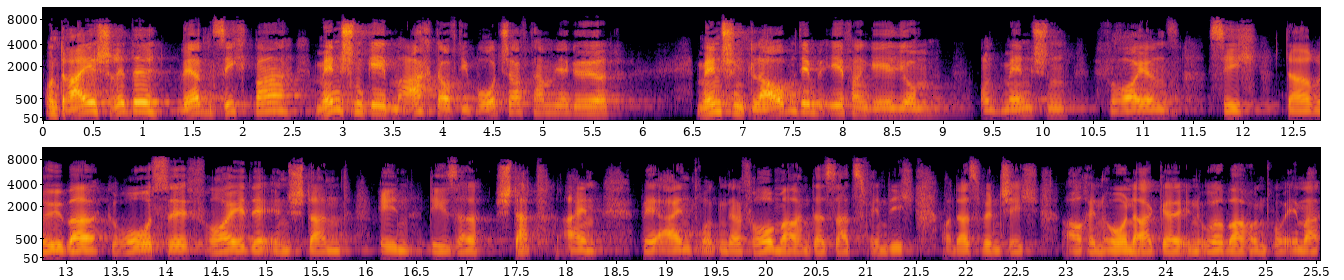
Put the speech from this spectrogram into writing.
Und drei Schritte werden sichtbar. Menschen geben Acht auf die Botschaft, haben wir gehört. Menschen glauben dem Evangelium und Menschen freuen sich darüber. Große Freude entstand in dieser Stadt. Ein beeindruckender, frohmachender Satz, finde ich. Und das wünsche ich auch in Hohenacker, in Urbach und wo immer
